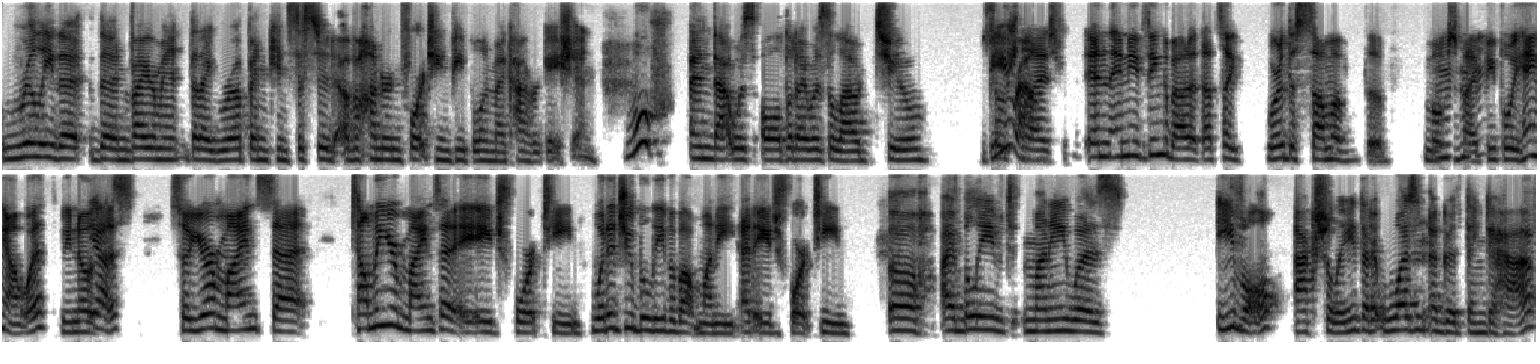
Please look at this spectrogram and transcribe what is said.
really the the environment that I grew up in consisted of 114 people in my congregation Woo. and that was all that I was allowed to be around. And and you think about it, that's like we're the sum of the most Mhm. five people we hang out with. We know Yes. this. So your mindset, tell me your mindset at age 14. What did you believe about money at age 14? Oh, I believed money was evil, actually, that it wasn't a good thing to have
